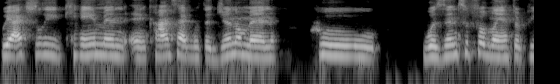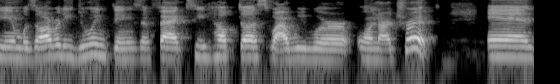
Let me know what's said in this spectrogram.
we actually came in, in contact with a gentleman who was into philanthropy and was already doing things. In fact, he helped us while we were on our trip. And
